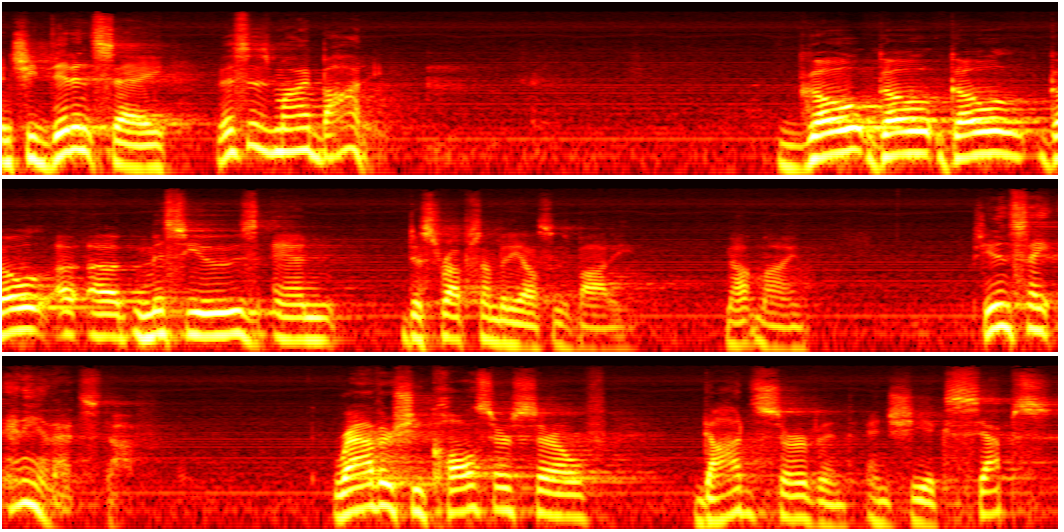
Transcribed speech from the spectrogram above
And she didn't say, This is my body. Go, go, go, go uh, uh, misuse and disrupt somebody else's body, not mine. She didn't say any of that stuff. Rather, she calls herself God's servant and she accepts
